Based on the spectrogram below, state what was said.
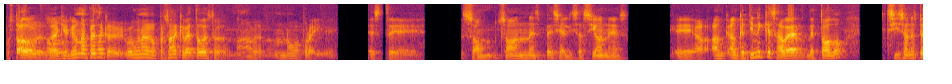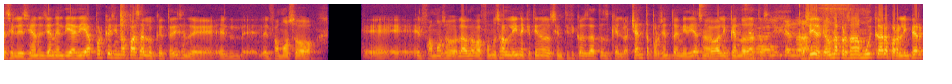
pues todo, o sea, que una empresa, que, una persona que vea todo esto, no, no, no va por ahí. güey. Este, son, son especializaciones, eh, aunque, aunque tiene que saber de todo, sí son especializaciones ya en el día a día, porque si no pasa lo que te dicen de el, el famoso eh, el famoso la, la famosa línea que tienen los científicos de datos que el 80% de mi día se me va limpiando Se me datos. va limpiando Pues sí, es que es una persona muy cara para limpiar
